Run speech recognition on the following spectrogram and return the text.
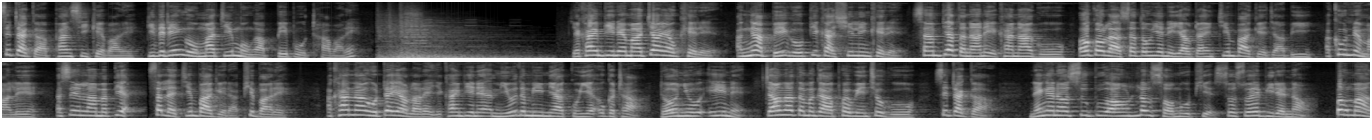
စစ်တပ်ကဖမ်းဆီးခဲ့ပါတယ်။ဒီသတင်းကိုမတ်ကြီးမုံကပေးပို့ထားပါတယ်။ ရခိုင်ပြည်နယ်မှာကြာရောက်ခဲ့တဲ့အငတ်ဘေးကိုပြစ်ခတ်ရှင်းလင်းခဲ့တဲ့စံပြဿနာနေ့အခမ်းအနားကိုဩဂုတ်လ23ရက်နေ့ရောက်တိုင်းကျင်းပခဲ့ကြပြီးအခုနှစ်မှာလည်းအစဉ်လာမပြတ်ဆက်လက်ကျင်းပခဲ့တာဖြစ်ပါတယ်အခမ်းအနားကိုတက်ရောက်လာတဲ့ရခိုင်ပြည်နယ်အမျိုးသမီးများကွန်ရက်ဥက္ကဋ္ဌဒေါ်ညိုအေးနဲ့ကျောင်းသားသမဂ္ဂအဖွဲ့ဝင်ချုပ်ကိုစစ်တပ်ကနိုင်ငံတော်စူပူအောင်လှုပ်ဆော်မှုဖြစ်ဆွဆွဲပြီးတဲ့နောက်ပုံမှန်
